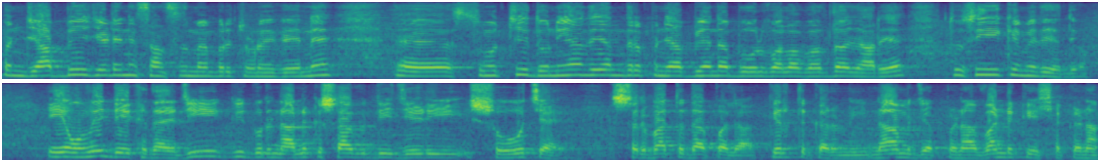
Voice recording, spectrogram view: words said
ਪੰਜਾਬੀ ਜਿਹੜੇ ਨੇ ਸੰਸਦ ਮੈਂਬਰ ਚੁਣੇ ਗਏ ਨੇ ਸਮੁੱਚੀ ਦੁਨੀਆ ਦੇ ਅੰਦਰ ਪੰਜਾਬੀਆਂ ਦਾ ਬੋਲਬਾਲਾ ਵੱਧਦਾ ਜਾ ਰਿਹਾ ਤੁਸੀਂ ਕਿਵੇਂ ਦੇਖਦੇ ਹੋ? ਇਹ ਉਵੇਂ ਦੇਖਦਾ ਹੈ ਜੀ ਕਿ ਗੁਰੂ ਨਾਨਕ ਸਾਹਿਬ ਦੀ ਜਿਹੜੀ ਸੋਚ ਹੈ ਸਰਬੱਤ ਦਾ ਭਲਾ, ਕਿਰਤ ਕਰਨੀ, ਨਾਮ ਜਪਣਾ, ਵੰਡ ਕੇ ਛਕਣਾ,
